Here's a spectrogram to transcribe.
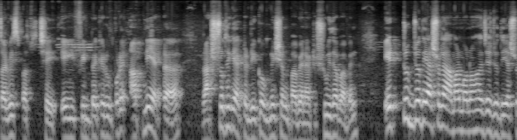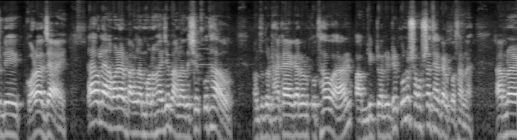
সার্ভিস পাচ্ছে, এই ফিডব্যাকের উপরে আপনি একটা রাষ্ট্র থেকে একটা রিকগনিশন পাবেন, একটা সুবিধা পাবেন। এটুক যদি আসলে আমার মনে হয় যে যদি আসলে করা যায়, তাহলে আমার আর বাংলা মনে হয় যে বাংলাদেশের কোথাও, অন্তত ঢাকা এগারোর কোথাও আর পাবলিক টয়লেটের কোনো সমস্যা থাকার কথা না। আপনার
